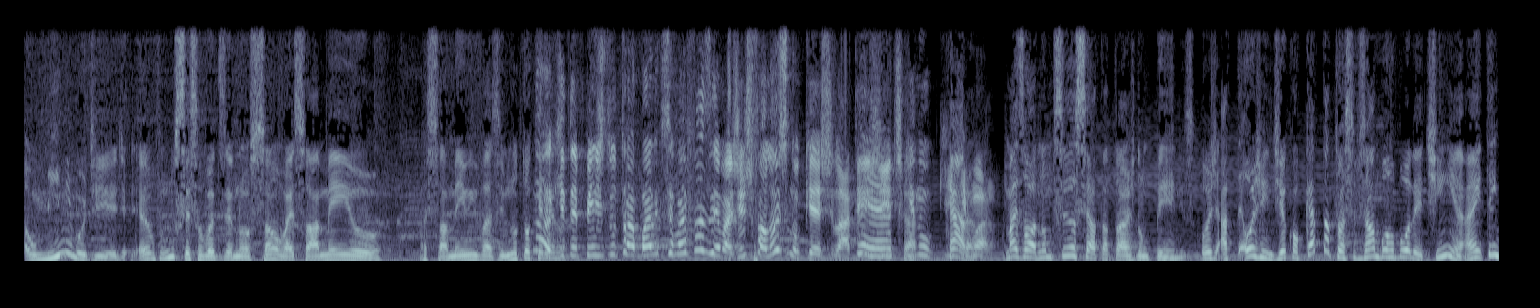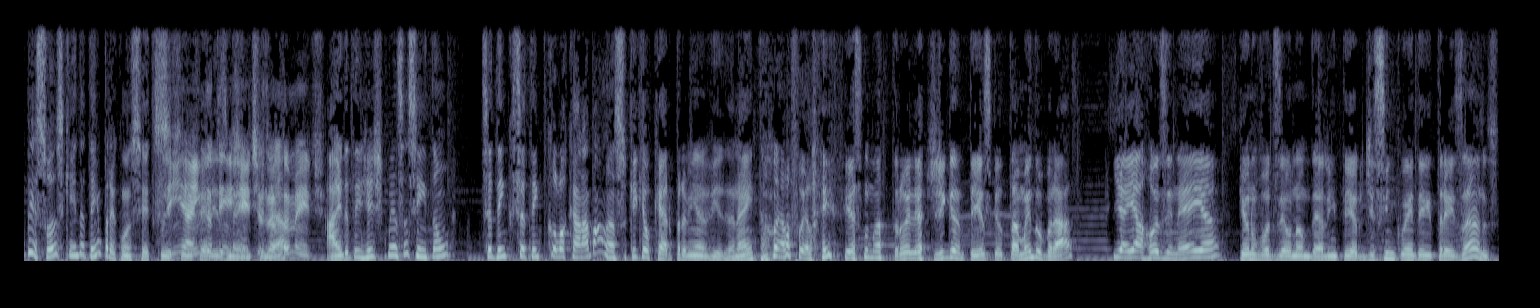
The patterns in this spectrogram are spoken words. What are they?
o mínimo de, de- Eu não sei se eu vou dizer noção, vai soar meio. Vai soar meio invasivo. Não tô Não, querendo. aqui depende do trabalho que você vai fazer. Mas a gente falou isso no cast lá. Tem É, gente cara. que não que, Cara, mano. Mas ó, não precisa ser a tatuagem de um pênis. Hoje, até hoje em dia, qualquer tatuagem, se fizer uma borboletinha, aí tem pessoas que ainda têm preconceito com Sim, isso, ainda tem gente, né? exatamente. Ainda tem gente que pensa assim, então você tem que, você tem que colocar na balança o que, que eu quero pra minha vida, né? Então ela foi lá e fez uma trolha gigantesca do tamanho do braço. E aí a Rosineia, que eu não vou dizer o nome dela inteiro, de 53 anos,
